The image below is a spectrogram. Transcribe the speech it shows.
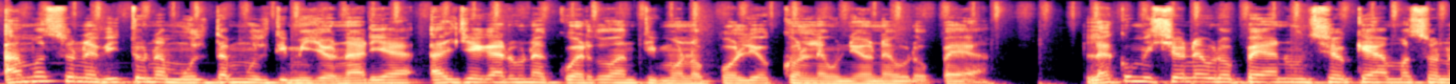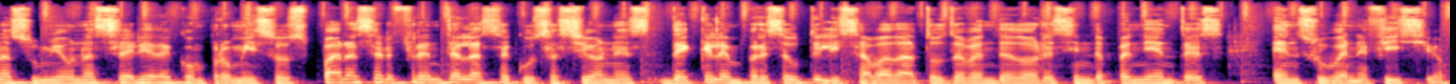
Amazon evita una multa multimillonaria al llegar a un acuerdo antimonopolio con la Unión Europea. La Comisión Europea anunció que Amazon asumió una serie de compromisos para hacer frente a las acusaciones de que la empresa utilizaba datos de vendedores independientes en su beneficio.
